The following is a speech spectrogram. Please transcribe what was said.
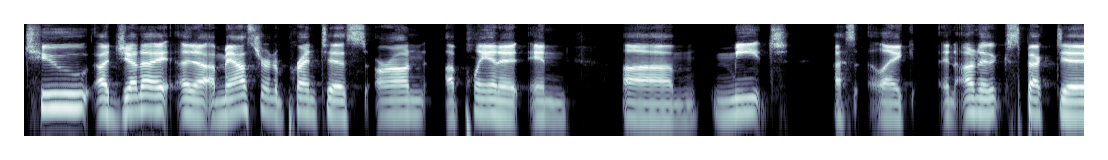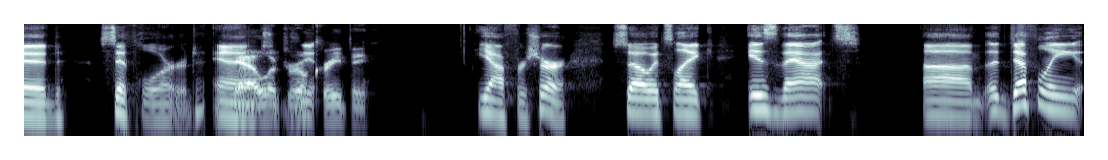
two a Jedi, a, master and apprentice are on a planet and um meet a like an unexpected Sith Lord. And yeah, it looked real creepy. yeah, for sure. So it's like, is that um it definitely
